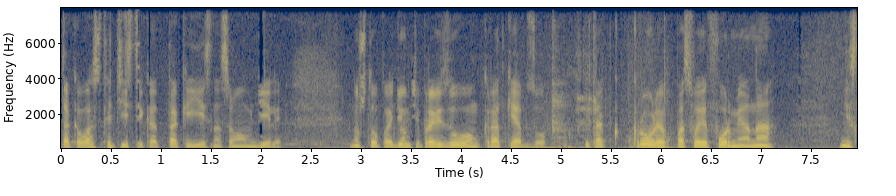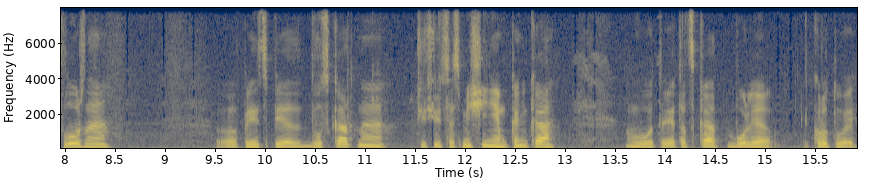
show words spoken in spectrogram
такова статистика, так и есть на самом деле. Ну что, пойдемте, проведу вам краткий обзор. Итак, кровля по своей форме, она несложная. Э, В принципе, двускатная, чуть-чуть со смещением конька. Вот этот скат более крутой.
